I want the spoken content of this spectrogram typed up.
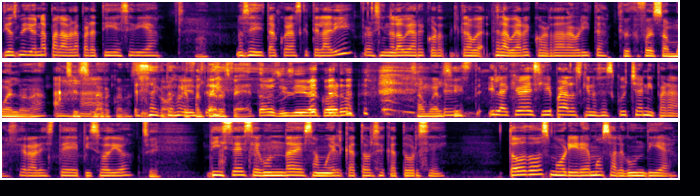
Dios me dio una palabra para ti ese día. Ah. No sé si te acuerdas que te la di, pero si no la voy a recordar, te la voy a, te la voy a recordar ahorita. Creo que fue Samuel, ¿verdad? sí, sí, la recuerdo. Sí, como que exactamente. falta de respeto. Sí, sí, me acuerdo. Samuel, sí. Este, y la quiero decir para los que nos escuchan y para cerrar este episodio. Sí. Dice segunda de Samuel 14:14, 14, todos moriremos algún día.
